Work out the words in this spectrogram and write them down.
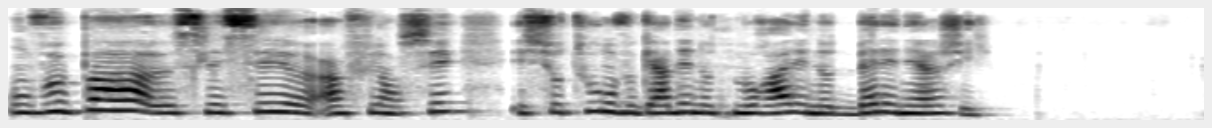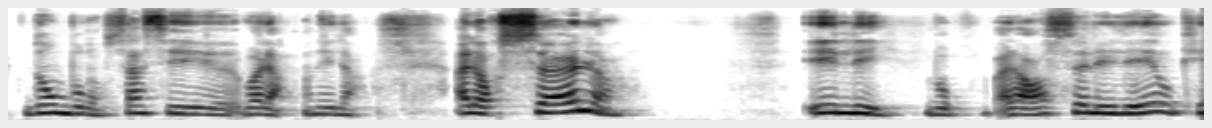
on ne veut pas euh, se laisser influencer et surtout, on veut garder notre morale et notre belle énergie. Donc, bon, ça, c'est... voilà, on est là. Alors, seul, les. Bon, alors seul les, ok.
